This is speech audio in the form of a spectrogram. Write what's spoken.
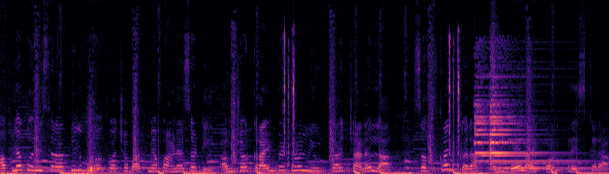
आपल्या परिसरातील महत्त्वाच्या बातम्या पाहण्यासाठी आमच्या क्राईम पेट्रोल न्यूजच्या चॅनलला सबस्क्राईब करा आणि बेल आयकॉन प्रेस करा.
